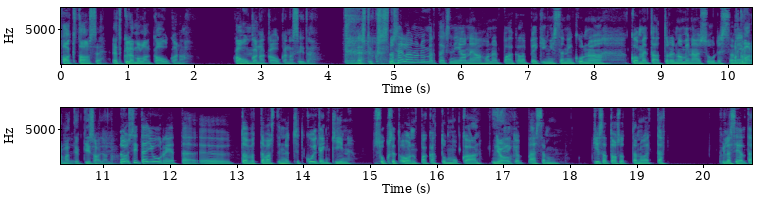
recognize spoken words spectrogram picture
fakta on se, että kyllä me ollaan kaukana, kaukana, mm. kaukana siitä menestyksestä. No siellähän on ymmärtääkseni Janne Ahonen paikalla Pekingissä niin kuin äh, kommentaattorin ominaisuudessa. Oletko niin, varma, että kisaajana? No sitä juuri, että äh, toivottavasti nyt sitten kuitenkin sukset on pakattu mukaan. Joo. Eikö SM-kisat osoittanut, että kyllä sieltä,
